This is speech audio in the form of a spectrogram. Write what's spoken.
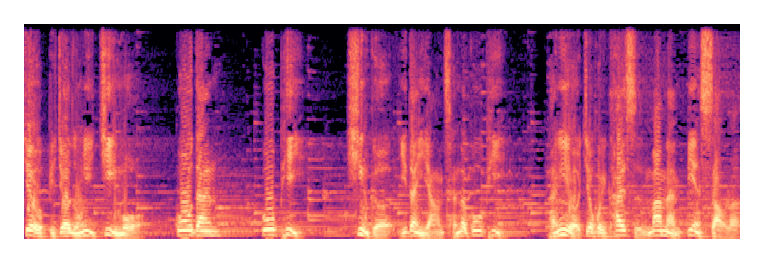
就比较容易寂寞、孤单、孤僻。性格一旦养成了孤僻，朋友就会开始慢慢变少了，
